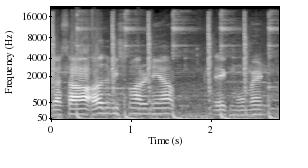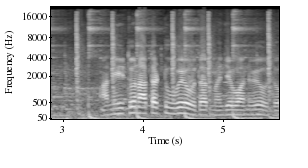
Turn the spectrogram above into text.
एक असा अविस्मरणीय एक मोमेंट आणि इथून आता टू वे होतात, म्हणजे वन वे होतो.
